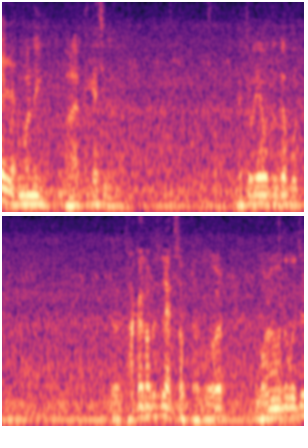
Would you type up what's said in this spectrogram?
এলো গুড মর্নিং ভাড়া ঠিক আছে না চলে যাব দুর্গাপুর। থাকার কথা ছিল এক সপ্তাহ। এবার গরমের মধ্যে বলছে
